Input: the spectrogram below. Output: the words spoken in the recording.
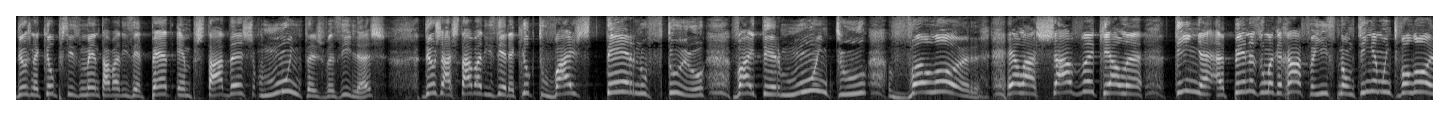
Deus, naquele preciso momento, estava a dizer: pede emprestadas muitas vasilhas. Deus já estava a dizer: aquilo que tu vais ter no futuro vai ter muito valor. Ela achava que ela tinha apenas uma garrafa e isso não tinha muito valor,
